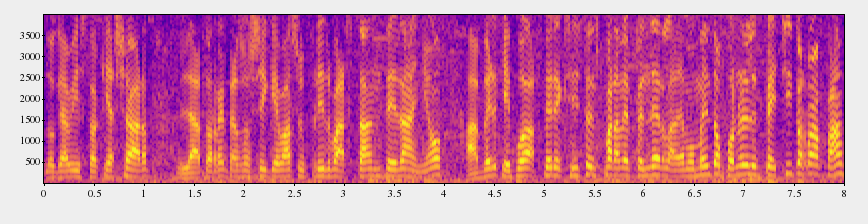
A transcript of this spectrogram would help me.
lo que ha visto aquí a Sharp, la torreta eso sí que va a sufrir bastante daño. A ver qué puede hacer Existence para defenderla. De momento poner el pechito Rafa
